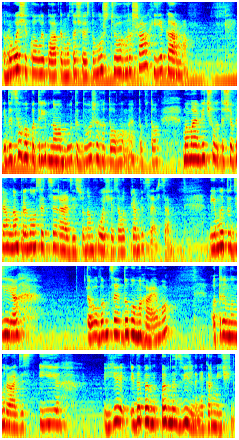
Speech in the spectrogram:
Гроші, коли платимо за щось, тому що в грошах є карма. І до цього потрібно бути дуже готовими. Тобто ми маємо відчути, що прям нам приносить це радість, що нам хочеться, от прям від серця. І ми тоді робимо це, допомагаємо, отримуємо радість. І є, іде певне, звільнення кармічне.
